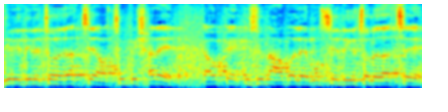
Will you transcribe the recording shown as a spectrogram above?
ধীরে ধীরে চলে যাচ্ছে, অচুপি সারে, কাউকে কিছু না বলে মসজিদের দিকে চলে যাচ্ছে।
